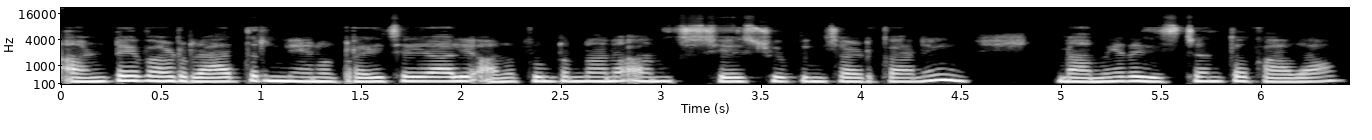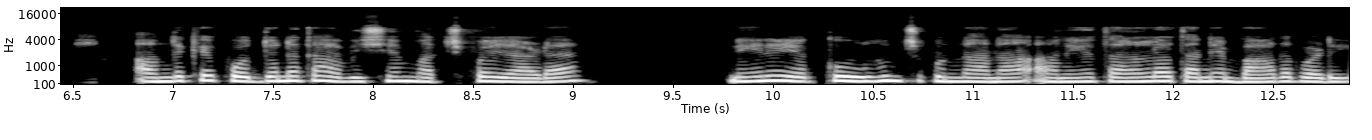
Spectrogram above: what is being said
అంటే వాడు రాత్రి నేను ట్రై చేయాలి అనుకుంటున్నాను అని చేసి చూపించాడు కానీ నా మీద ఇష్టంతో కాదా? అందుకే పొద్దునక ఆ విషయం మర్చిపోయాడా? నేనే ఎక్కువ ఊహించుకున్నానా? అని తనలో తనే బాధపడి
